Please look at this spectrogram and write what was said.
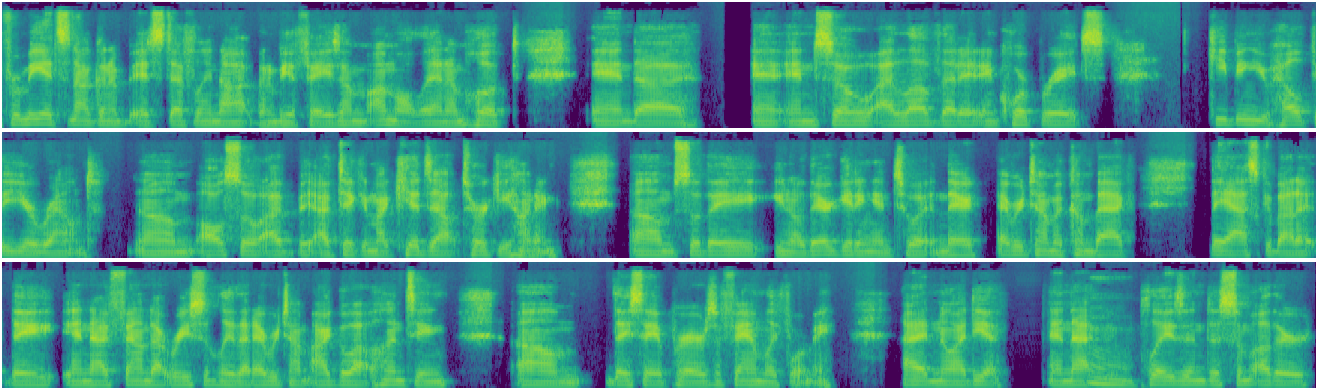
for me, it's not gonna. It's definitely not gonna be a phase. I'm I'm all in. I'm hooked, and uh, and, and so I love that it incorporates keeping you healthy year round. Um, also, I've been, I've taken my kids out turkey hunting, um, so they you know they're getting into it, and they every time I come back, they ask about it. They and I found out recently that every time I go out hunting, um, they say a prayer as a family for me. I had no idea. And that mm. plays into some other,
